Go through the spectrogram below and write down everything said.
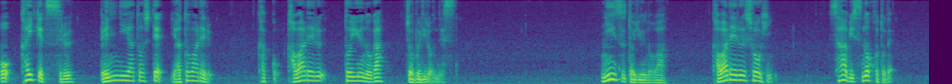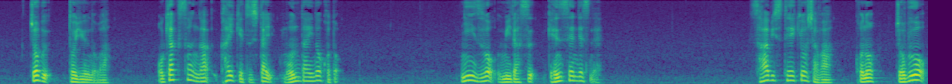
を解決する便利屋として雇われる、かっこ買われるというのがジョブ理論です。ニーズというのは買われる商品、サービスのことで、ジョブというのはお客さんが解決したい問題のこと。ニーズを生み出す源泉ですね。サービス提供者はこのジョブを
